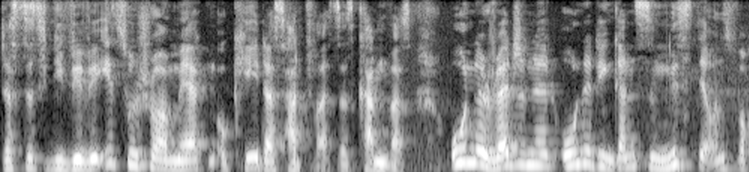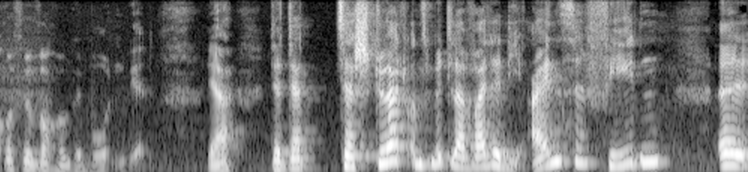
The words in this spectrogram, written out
Dass das die WWE-Zuschauer merken, okay, das hat was, das kann was. Ohne Reginald, ohne den ganzen Mist, der uns Woche für Woche geboten wird. Ja, der, der zerstört zerstört uns mittlerweile die Einzelfäden äh,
